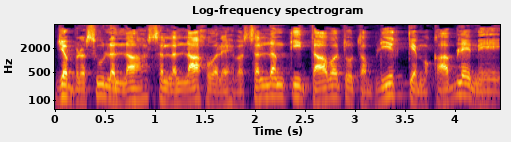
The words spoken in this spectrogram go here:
جب رسول اللہ صلی اللہ علیہ وسلم کی دعوت و تبلیغ کے مقابلے میں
